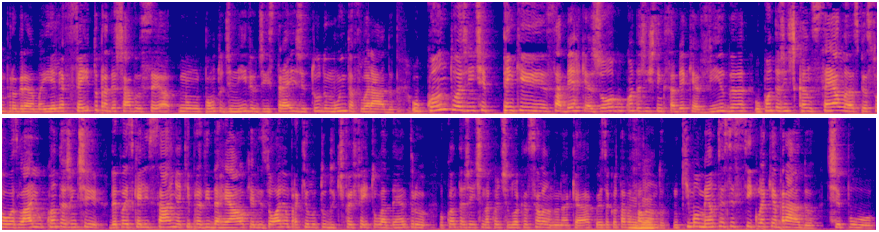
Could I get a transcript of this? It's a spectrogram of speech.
um programa e ele é feito para deixar você num ponto de nível de estresse de tudo muito aflorado. O quanto a gente tem que saber que é jogo, o quanto a gente tem que saber que é vida, o quanto a gente cancela as pessoas lá e o quanto a gente, depois que eles saem aqui pra vida real, que eles olham para aquilo tudo que foi feito lá dentro, o quanto a gente ainda continua cancelando, né? Que é a coisa que eu tava uhum. Falando. Em que momento esse ciclo é quebrado? Tipo,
